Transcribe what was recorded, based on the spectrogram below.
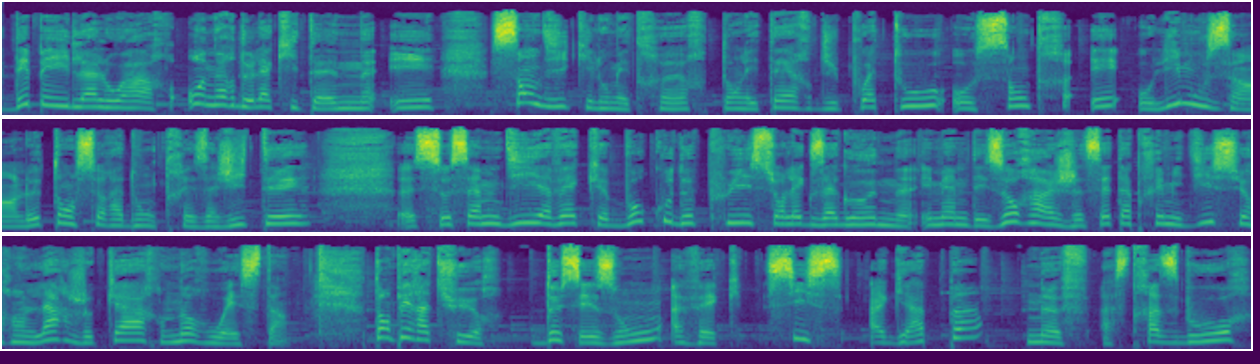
des pays de la Loire au nord de l'Aquitaine et 110 km heure dans les terres du Poitou, au centre et au Limousin. Le temps sera donc très agité. Ce samedi, avec beaucoup de pluie sur l'hexagone et même des orages cet après-midi sur un large quart nord-ouest. Température de saison avec 6 à Gap, 9 à Strasbourg,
